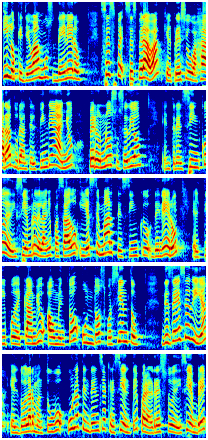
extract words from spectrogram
y lo que llevamos de enero. Se, esperaba que el precio bajara durante el fin de año, pero no sucedió. Entre el 5 de diciembre del año pasado y este martes 5 de enero, el tipo de cambio aumentó un 2%. Desde ese día, el dólar mantuvo una tendencia creciente para el resto de diciembre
